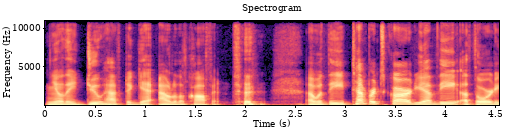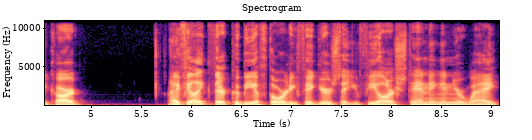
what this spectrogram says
you know, they do have to get out of the coffin. uh, with the Temperance card, you have the Authority card. I feel like there could be authority figures that you feel are standing in your way,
